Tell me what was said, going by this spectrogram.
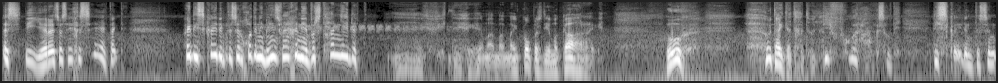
is die Here soos hy gesê het. Hy het, hy het die skeiding tussen God en die mens weggeneem. Verstaan jy dit? Nee, maar, maar my kop is de mekaar. Hoe hoe het hy dit gedoen? Die voorhangsel, die die skeiding tussen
